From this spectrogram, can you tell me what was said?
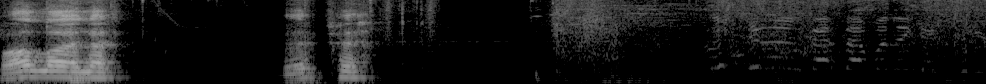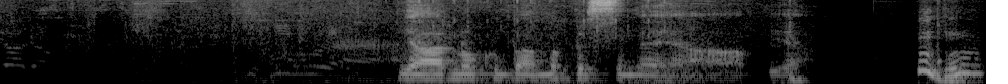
Vallahi helal. Epe. Yarın okulda anlatırsın ne ya abi ya.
